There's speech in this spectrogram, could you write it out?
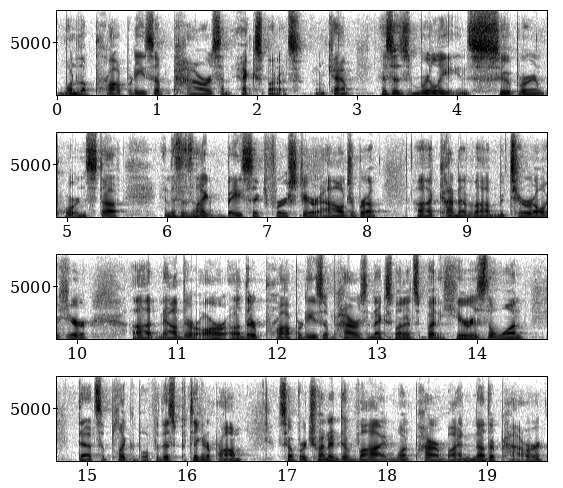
one of the properties of powers and exponents. Okay, this is really super important stuff, and this is like basic first year algebra uh, kind of uh, material here. Uh, now there are other properties of powers and exponents, but here is the one that's applicable for this particular problem. So if we're trying to divide one power by another power,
